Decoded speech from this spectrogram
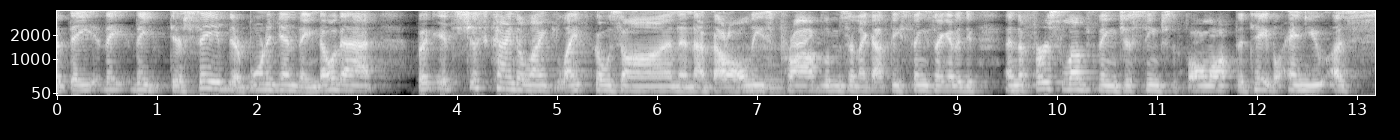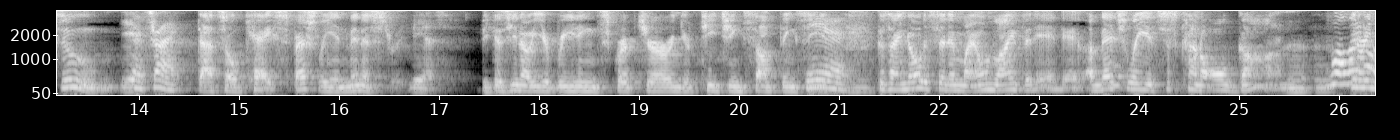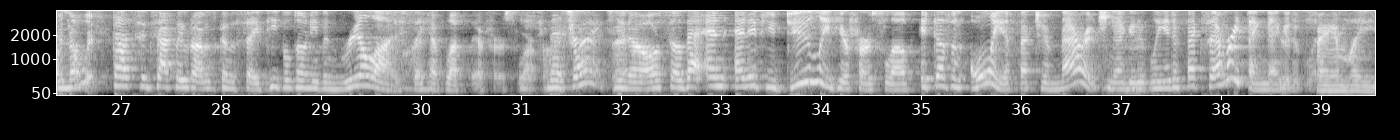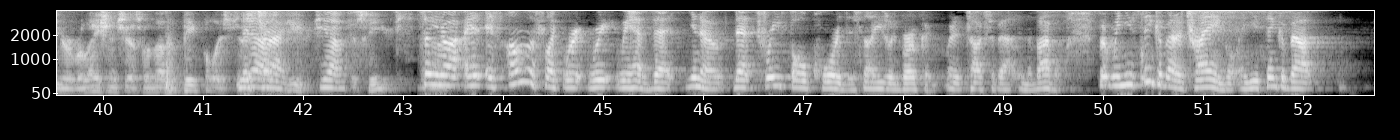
But they they they they're saved, they're born again, they know that. But it's just kind of like life goes on, and I've got all these mm-hmm. problems, and I got these things I got to do, and the first love thing just seems to fall off the table, and you assume That's right. that's okay, especially in ministry Yes. Because you know you're reading scripture and you're teaching something. So Yes. Because I notice it in my own life. It, it, it- eventually it's just kind of all gone. Mm-hmm. Well, You I don't even know it. That's exactly what I was going to say. People don't even realize they have left their first love. That's right. You know, so that and and if you do leave your first love, it doesn't only affect your marriage mm-hmm. negatively; it affects everything negatively. Your negatively. family, your relationships with other people. It's just That's right. huge. Yes. It's huge. So, you know, it's almost like we're, we, we have that, you know, that threefold cord that's not easily broken when it talks about in the Bible. But when you think about a triangle and you think about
